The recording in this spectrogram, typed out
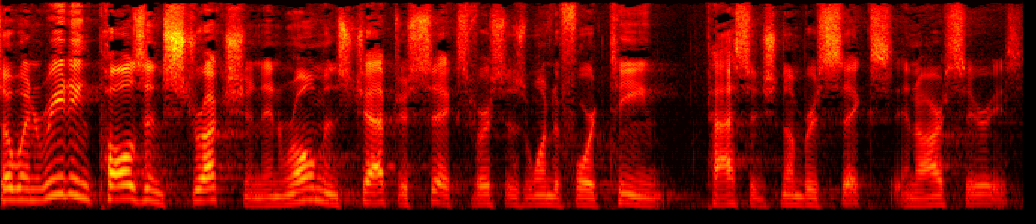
So when reading Paul's instruction in Romans chapter 6, verses 1 to 14, passage number six in our series,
